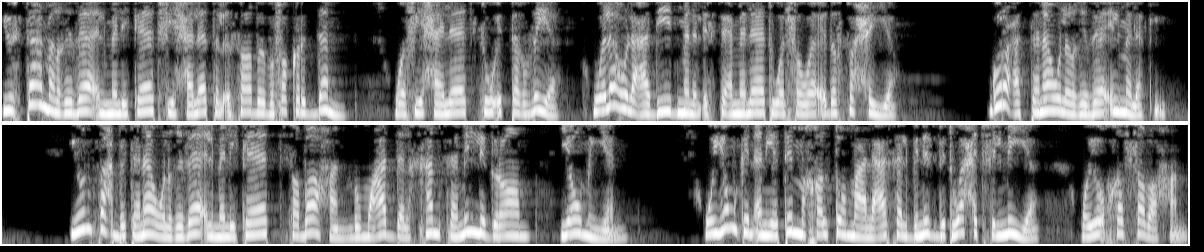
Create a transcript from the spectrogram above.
يستعمل غذاء الملكات في حالات الإصابة بفقر الدم وفي حالات سوء التغذية وله العديد من الاستعمالات والفوائد الصحية. جرعة تناول الغذاء الملكي. ينصح بتناول غذاء الملكات صباحا بمعدل 5 ملي جرام يوميا. ويمكن أن يتم خلطه مع العسل بنسبة 1% ويؤخذ صباحا.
